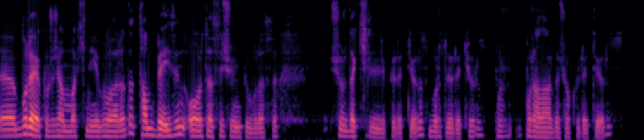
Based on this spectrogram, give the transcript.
Ee, buraya kuracağım makineyi bu arada. Tam base'in ortası çünkü burası. Şurada kirlilik üretiyoruz. Burada üretiyoruz. Bur- buralarda çok üretiyoruz.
